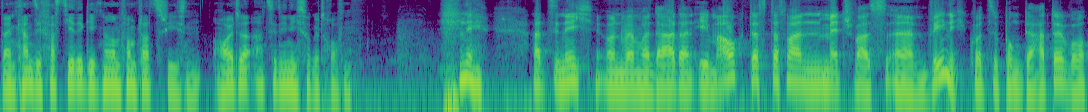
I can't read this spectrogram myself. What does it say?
dann kann sie fast jede Gegnerin vom Platz schießen. Heute hat sie die nicht so getroffen. Nee, hat sie nicht. Und wenn man da dann eben auch, das, das war ein Match, was äh, wenig kurze Punkte hatte, wo,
